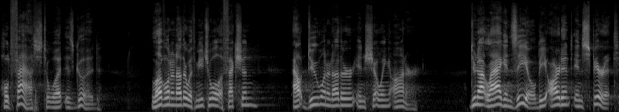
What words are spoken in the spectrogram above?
Hold fast to what is good. Love one another with mutual affection Outdo one another in showing honor. Do not lag in zeal, be ardent in spirit,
